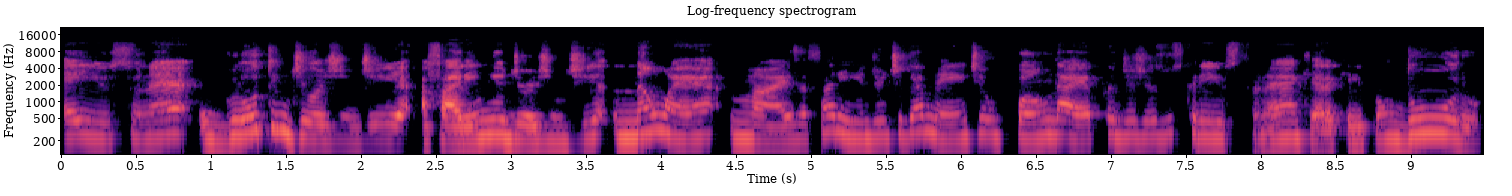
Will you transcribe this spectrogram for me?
é isso, né? O glúten de hoje em dia, a farinha de hoje em dia, não é mais a farinha de antigamente, é o pão da época de Jesus Cristo, né? Que era aquele pão duro,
